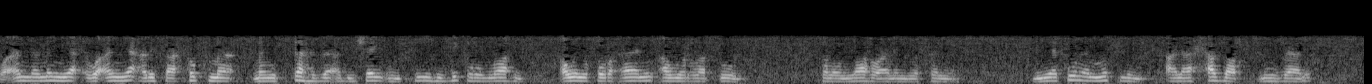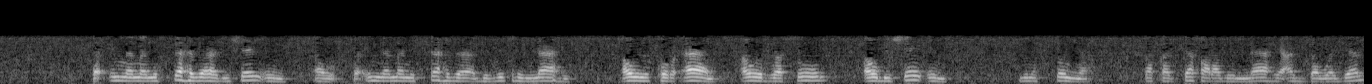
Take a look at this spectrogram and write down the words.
وأن, من وأن يعرف حكم من استهزأ بشيء فيه ذكر الله أو القرآن أو الرسول صلى الله عليه وسلم. ليكون المسلم على حذر من ذلك. فإن من استهزأ بشيء أو فإن من استهزأ بذكر الله أو القرآن أو الرسول أو بشيء من السنة فقد كفر بالله عز وجل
